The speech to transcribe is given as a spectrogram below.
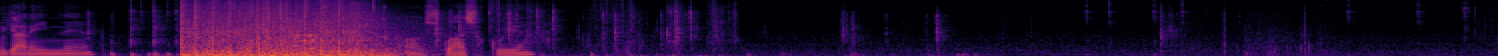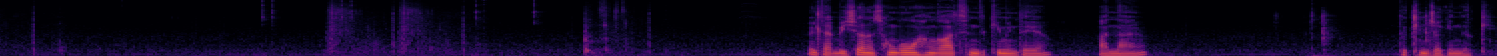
여기 안에 있네요. 어, 수고하셨고요. 일단 미션은 성공한 것 같은 느낌인데요. 맞나요? 느낌적인 느낌.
